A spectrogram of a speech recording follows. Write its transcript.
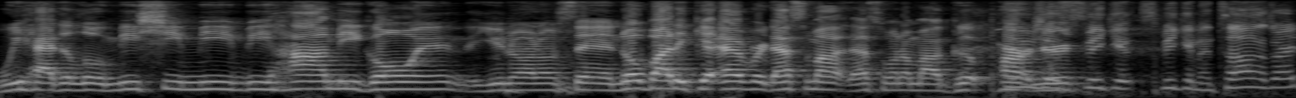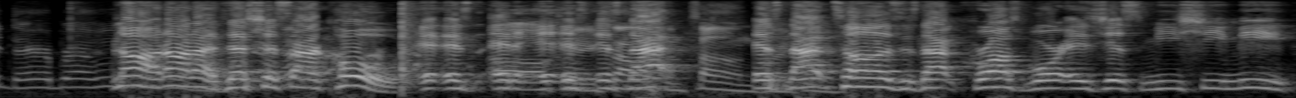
We had the little Mishi Me Mihami going. You know what I'm saying? Nobody can ever. That's my. That's one of my good partners. speaking speaking in tongues right there, bro. No, no, no. That's just our code. It- it's it- Oh, okay. it's, it's like not some tongues it's right not there. tongues. It's not crossboard. It's just Mishi Me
